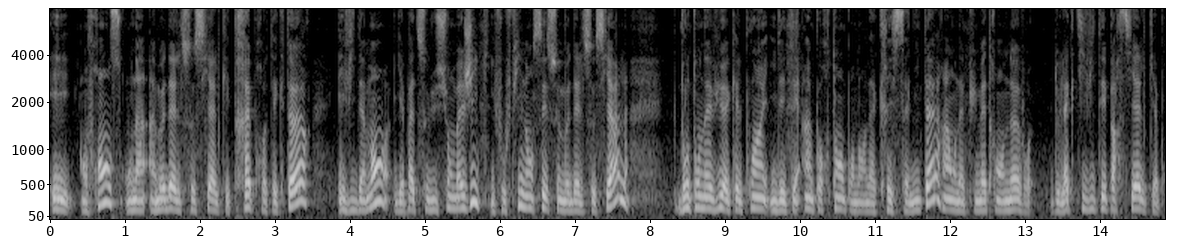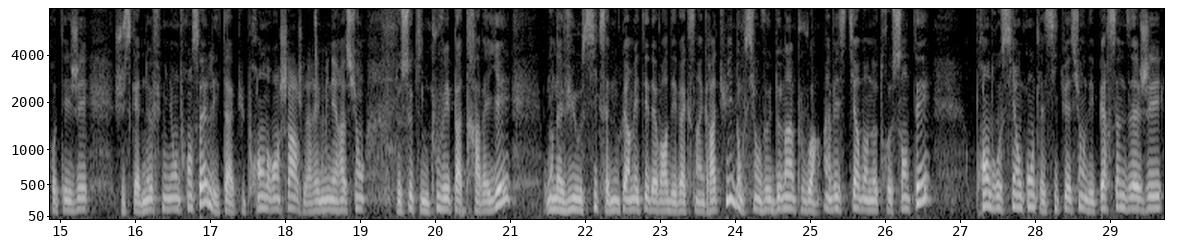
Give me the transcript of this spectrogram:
Et en France, on a un modèle social qui est très protecteur. Évidemment, il n'y a pas de solution magique. Il faut financer ce modèle social dont on a vu à quel point il était important pendant la crise sanitaire. hein. On a pu mettre en œuvre de l'activité partielle qui a protégé jusqu'à 9 millions de Français. L'État a pu prendre en charge la rémunération de ceux qui ne pouvaient pas travailler. On a vu aussi que ça nous permettait d'avoir des vaccins gratuits. Donc si on veut demain pouvoir investir dans notre santé, prendre aussi en compte la situation des personnes âgées,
